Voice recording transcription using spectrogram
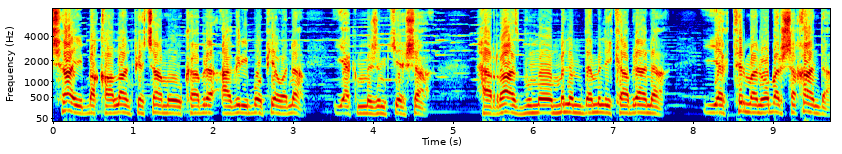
چای بە قالان پێچامەوە و کابرا ئاگری بۆ پێوە نا. یەک مژم کێشا. هەر ڕاست بوومەوە ملم دەملی کابرا نا. یەکترمان وەبەر شەقاندا.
